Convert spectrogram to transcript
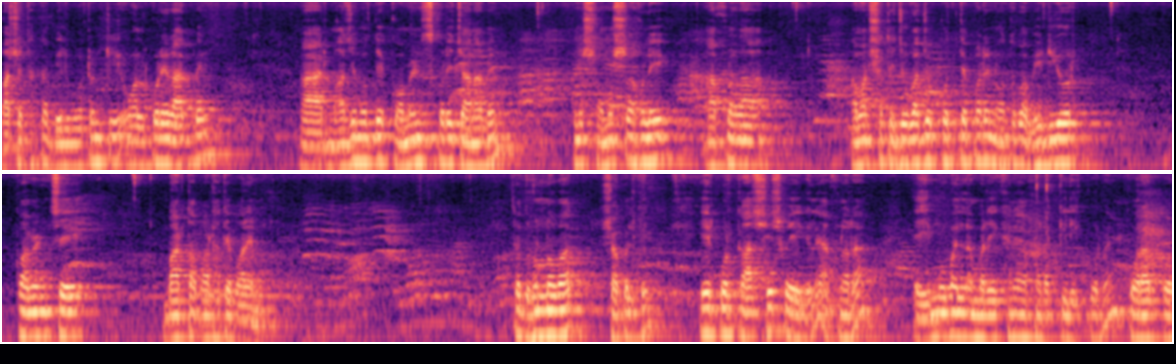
পাশে থাকা বেল বাটনটি অল করে রাখবেন আর মাঝে মধ্যে কমেন্টস করে জানাবেন। কোনো সমস্যা হলে আপনারা আমার সাথে যোগাযোগ করতে পারেন অথবা ভিডিওর কমেন্টসে বার্তা পাঠাতে পারেন। তো ধন্যবাদ সকলকে। এরপর কাজ শেষ হয়ে গেলে আপনারা এই মোবাইল নাম্বারে এখানে আপনারা ক্লিক করবেন, করার পর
